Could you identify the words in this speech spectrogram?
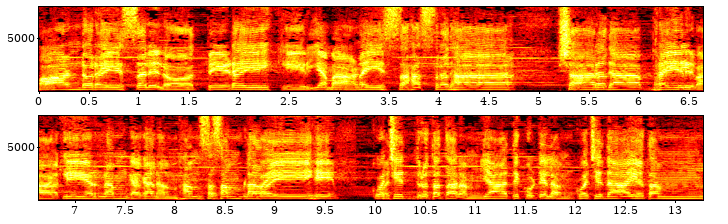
पाण्डुरैः सलिलोत्पीडैः कीर्यमाणैः सहस्रधा। शारदाभ्रैरिवाकीर्णम् गगनम् हंससम्प्लवैः क्वचिद्रुततरम् याति कुटिलम् क्वचिदायतम्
